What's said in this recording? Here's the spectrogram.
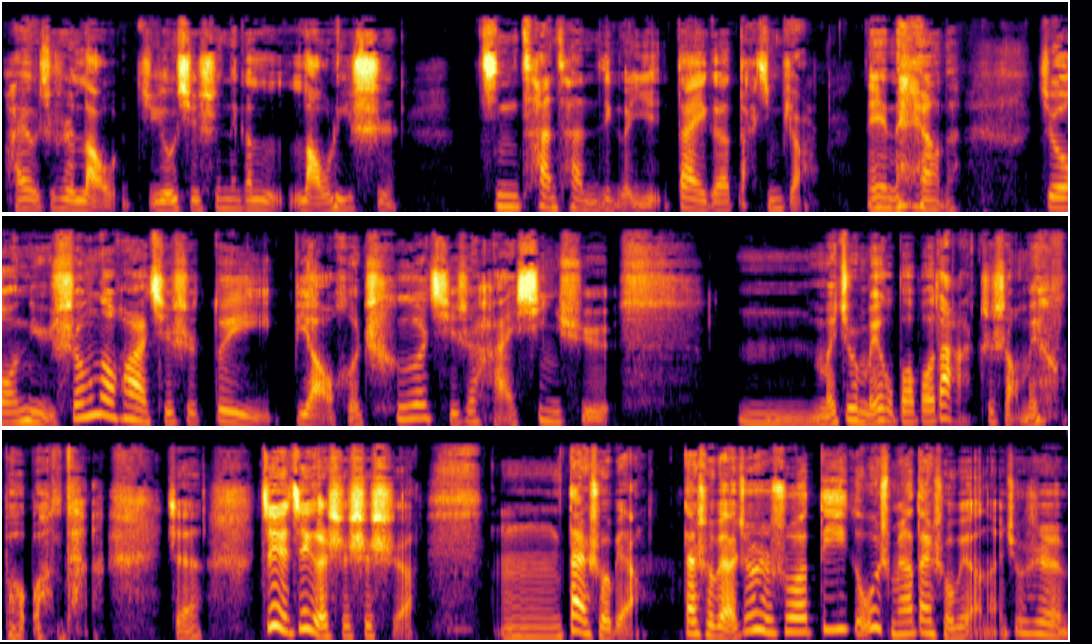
还有就是劳，尤其是那个劳力士。金灿灿的这个也带一个大金表那那样的。就女生的话，其实对表和车其实还兴趣，嗯，没就是没有包包大，至少没有包包大。这这这个是事实。嗯，戴手表，戴手表就是说，第一个为什么要戴手表呢？就是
